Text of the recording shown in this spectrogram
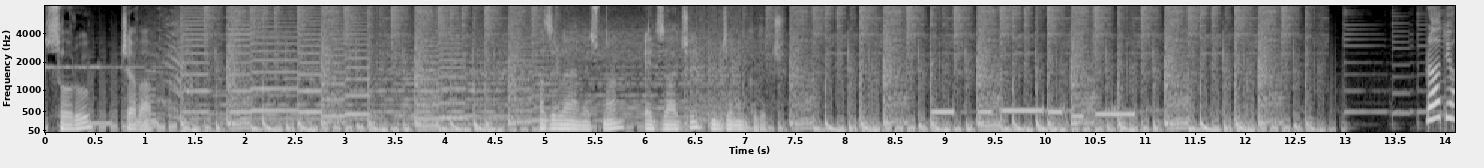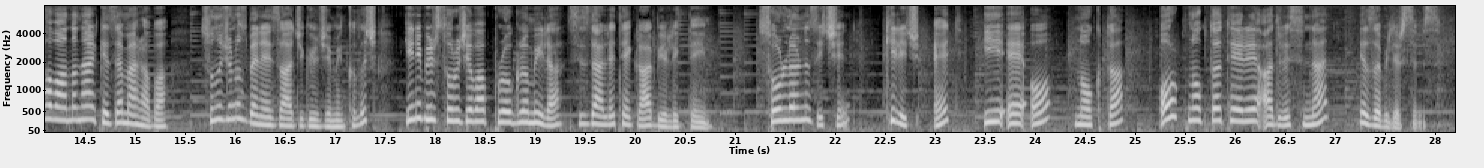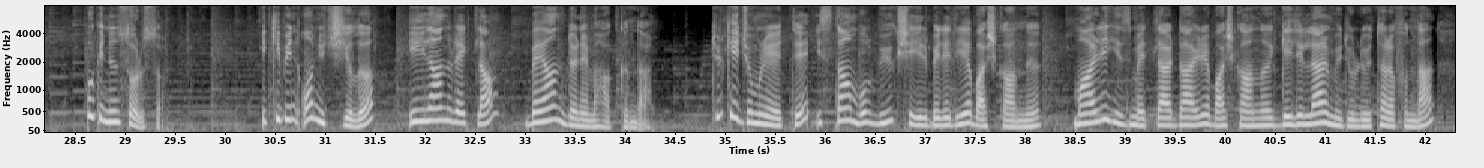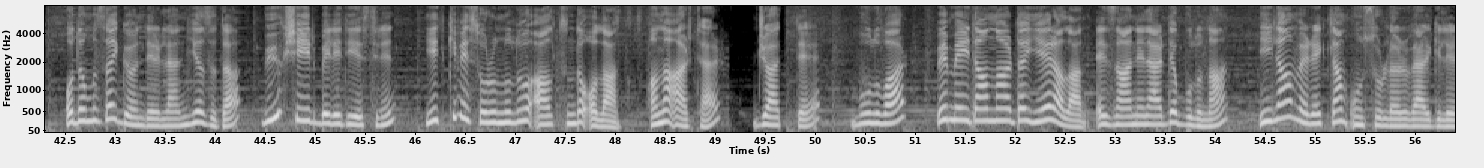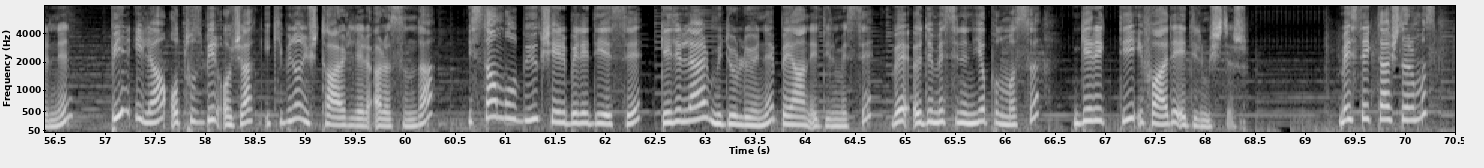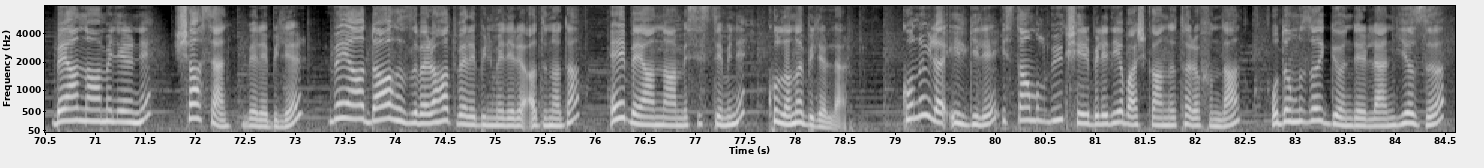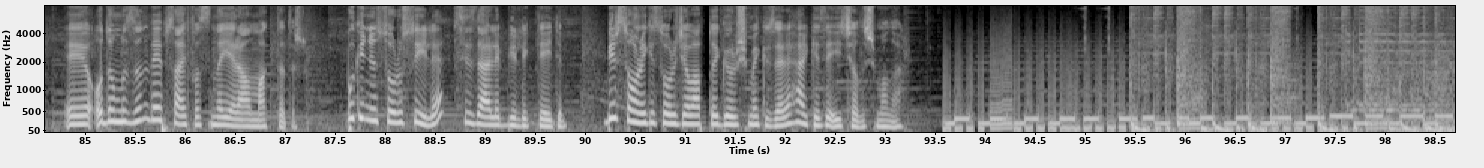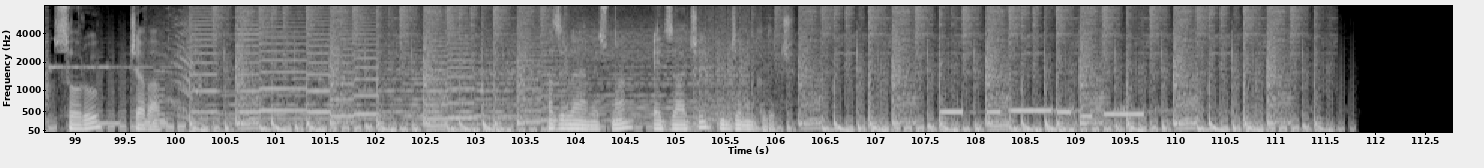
Soru Cevap Hazırlayan ve sunan Eczacı Gülcemin Kılıç Radyo Havan'dan herkese merhaba. Sunucunuz ben Eczacı Gülcemin Kılıç. Yeni bir soru cevap programıyla sizlerle tekrar birlikteyim. Sorularınız için kiliç.ieo.org.tr adresinden yazabilirsiniz. Bugünün sorusu. 2013 yılı ilan reklam beyan dönemi hakkında. Türkiye Cumhuriyeti İstanbul Büyükşehir Belediye Başkanlığı Mali Hizmetler Daire Başkanlığı Gelirler Müdürlüğü tarafından odamıza gönderilen yazıda Büyükşehir Belediyesi'nin yetki ve sorumluluğu altında olan ana arter, cadde, bulvar ve meydanlarda yer alan eczanelerde bulunan ilan ve reklam unsurları vergilerinin 1 ila 31 Ocak 2013 tarihleri arasında İstanbul Büyükşehir Belediyesi Gelirler Müdürlüğü'ne beyan edilmesi ve ödemesinin yapılması gerektiği ifade edilmiştir. Meslektaşlarımız beyannamelerini şahsen verebilir veya daha hızlı ve rahat verebilmeleri adına da e-beyanname sistemini kullanabilirler. Konuyla ilgili İstanbul Büyükşehir Belediye Başkanlığı tarafından odamıza gönderilen yazı e, odamızın web sayfasında yer almaktadır. Bugünün sorusu ile sizlerle birlikteydim. Bir sonraki soru cevapta görüşmek üzere herkese iyi çalışmalar. Soru Cevap Hazırlayan ve sunan Eczacı Gülcemin Kılıç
